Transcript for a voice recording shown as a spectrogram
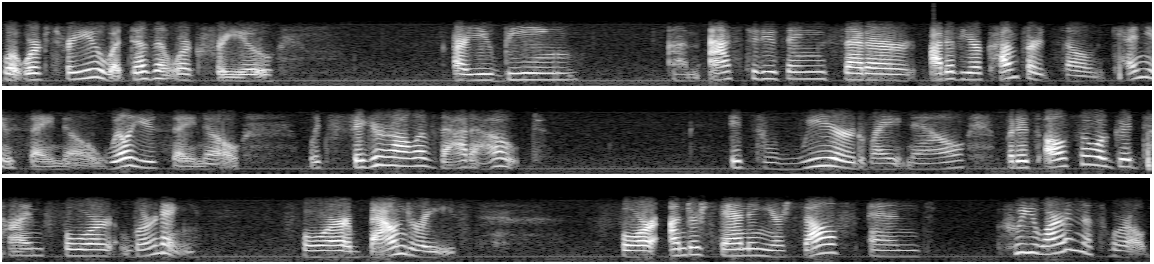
What works for you? What doesn't work for you? Are you being um, asked to do things that are out of your comfort zone? Can you say no? Will you say no? Like, figure all of that out it's weird right now, but it's also a good time for learning, for boundaries, for understanding yourself and who you are in this world.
